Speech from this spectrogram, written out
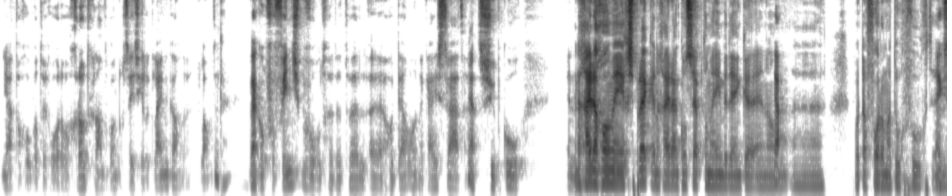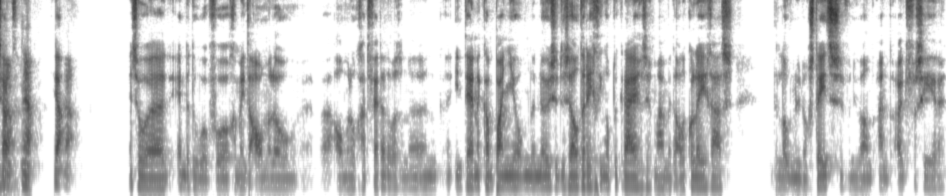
ja toch ook wel tegenwoordig wel grote klanten, maar ook nog steeds hele kleine klanten. klanten. Oké. Ik werk ook voor Finch bijvoorbeeld, het eh, hotel in de Keijstraat. Ja. Dat is super cool. En dan ga je daar gewoon mee in gesprek en dan ga je daar een concept omheen bedenken en dan Ja. eh, wordt daar vorm aan toegevoegd. En, Exact. Ja. Ja. Ja. En, zo, eh, en dat doen we ook voor gemeente Almelo. Almelo gaat verder. Dat was een, een, een interne campagne om de neuzen dezelfde richting op te krijgen, zeg maar, met alle collega's. Dat loopt nu nog steeds. We zijn nu aan, het- aan het uitfaseren.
